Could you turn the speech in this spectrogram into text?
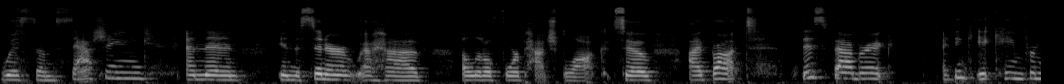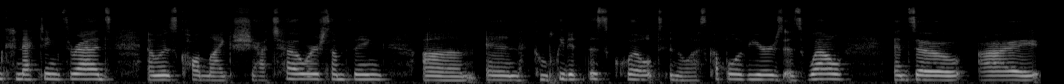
with some sashing. And then in the center, I have a little four patch block. So I bought this fabric I think it came from Connecting Threads and was called like Chateau or something um, and completed this quilt in the last couple of years as well. And so I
